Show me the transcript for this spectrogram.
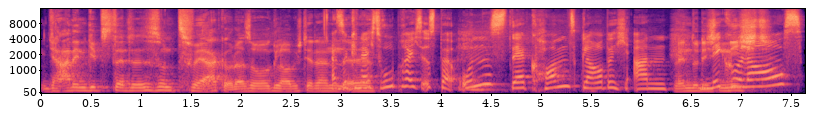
Ja, den gibt's, da, das ist so ein Zwerg oder so, glaube ich, der dann. Also äh, Knecht Ruprecht ist bei uns, der kommt, glaube ich, an Wenn du dich Nikolaus,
